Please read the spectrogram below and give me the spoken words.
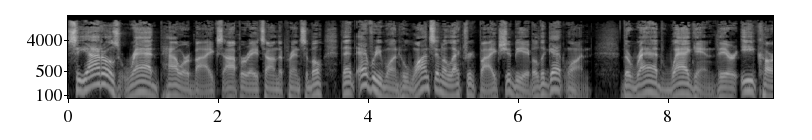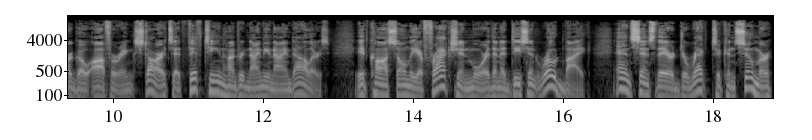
Seattle's Rad Power Bikes operates on the principle that everyone who wants an electric bike should be able to get one. The Rad Wagon, their e-cargo offering, starts at $1,599. It costs only a fraction more than a decent road bike, and since they're direct to consumer,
